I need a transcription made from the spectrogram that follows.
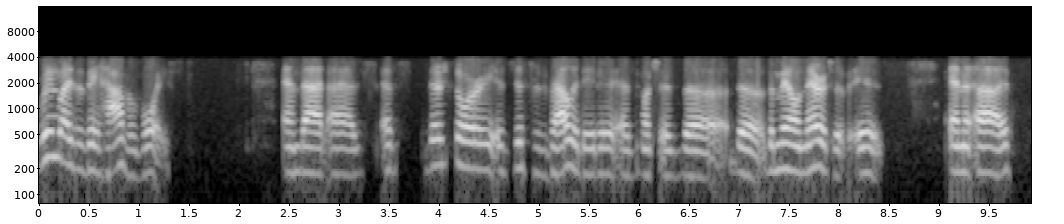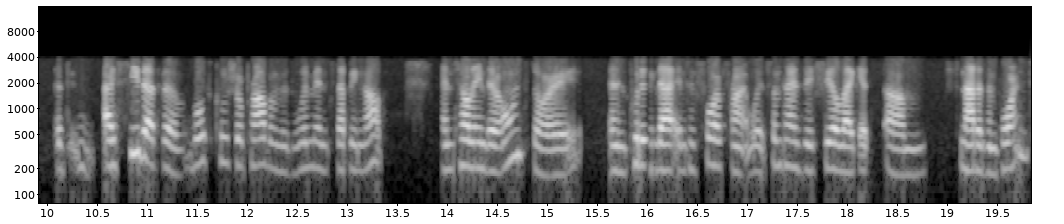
realize that they have a voice and that as as their story is just as validated as much as the the the male narrative is. And uh I see that the most crucial problem is women stepping up and telling their own story and putting that into forefront where sometimes they feel like it's um it's not as important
